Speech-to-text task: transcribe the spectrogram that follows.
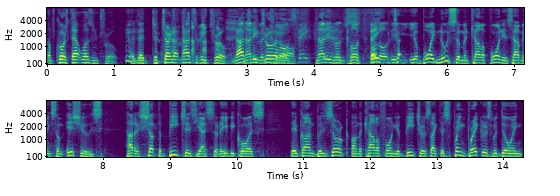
Of course, that wasn't true. that to turn out not to be true. Not, Not to be even true at all. close. Not even close. Fake- Although y- your boy Newsom in California is having some issues how to shut the beaches yesterday because they've gone berserk on the California beaches like the spring breakers were doing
